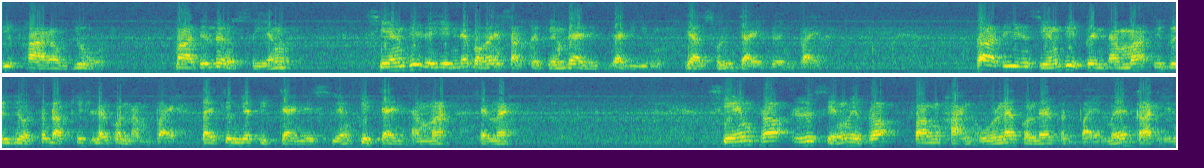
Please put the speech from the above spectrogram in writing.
ที่พาเรายุ่งมาด้วยเรื่องเสียง เสียงที่ได้ยินได้บอกให้สักแต่เพียงได้ได้ยิน อย่าสนใจเกินไป ถ้าได้ยินเสียงที่เป็นธรรมะที่ประโยชน์สำหรับคิดแล้วก็นำไป แต่จึงจะติดใจในเสียงจิตใจในธรรมะใช่ไหมเสียงเพราะหรือเสียงไม่เพราะฟังผ่านหูแล้วก็แล้วกันไปเหมือนการเห็น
